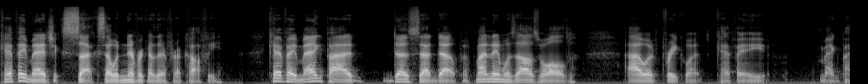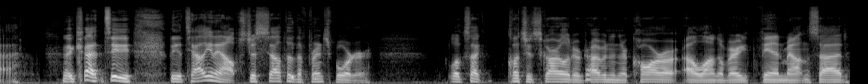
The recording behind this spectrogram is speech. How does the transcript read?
Cafe Magic sucks. I would never go there for a coffee. Cafe Magpie does sound dope. If my name was Oswald, I would frequent Cafe Magpie. Got to the Italian Alps, just south of the French border. Looks like Clutch and Scarlett are driving in their car along a very thin mountainside.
